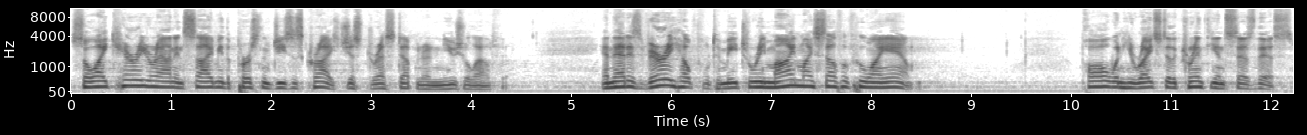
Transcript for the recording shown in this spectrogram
So I carry around inside me the person of Jesus Christ, just dressed up in an unusual outfit. And that is very helpful to me to remind myself of who I am. Paul, when he writes to the Corinthians, says this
